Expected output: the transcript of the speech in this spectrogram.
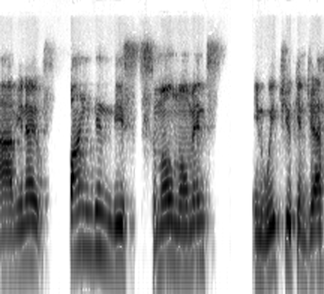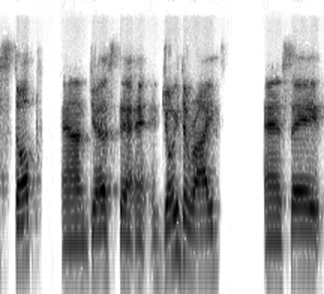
um, you know, finding these small moments in which you can just stop and just uh, enjoy the ride and say,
